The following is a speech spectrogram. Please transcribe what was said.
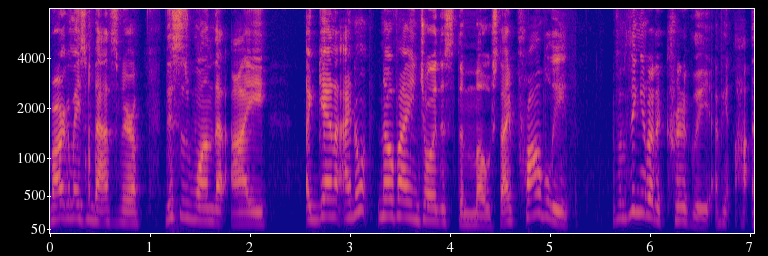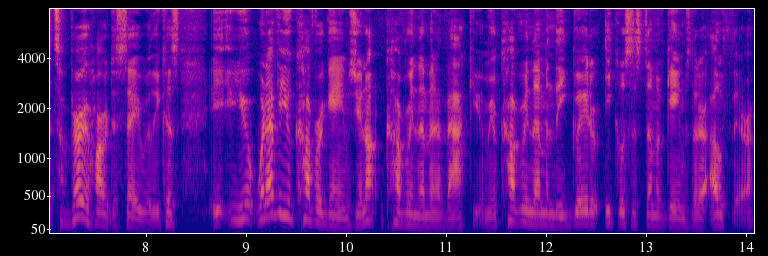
Bargain Basement Bathysphere, this is one that I again, I don't know if I enjoy this the most. I probably if I'm thinking about it critically, I mean, it's very hard to say really, because you, whenever you cover games, you're not covering them in a vacuum. You're covering them in the greater ecosystem of games that are out there.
